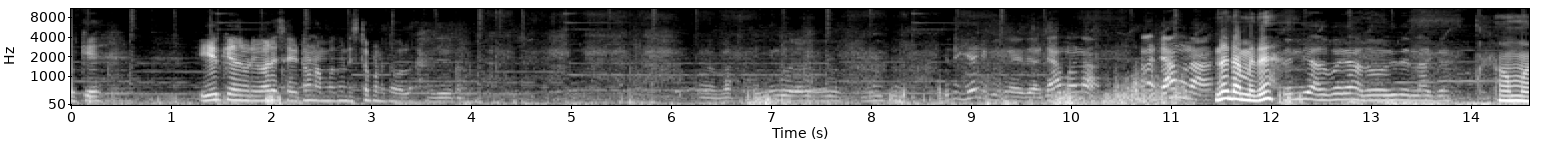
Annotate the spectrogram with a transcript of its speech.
ஓகே. இயற்கை அதனுடைய வேலை செய்யட்டும். நம்ம எதுவும் டிஸ்டர்ப் பண்ண தேவையில்ல. என்ன டேம் இது? ஆமா.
